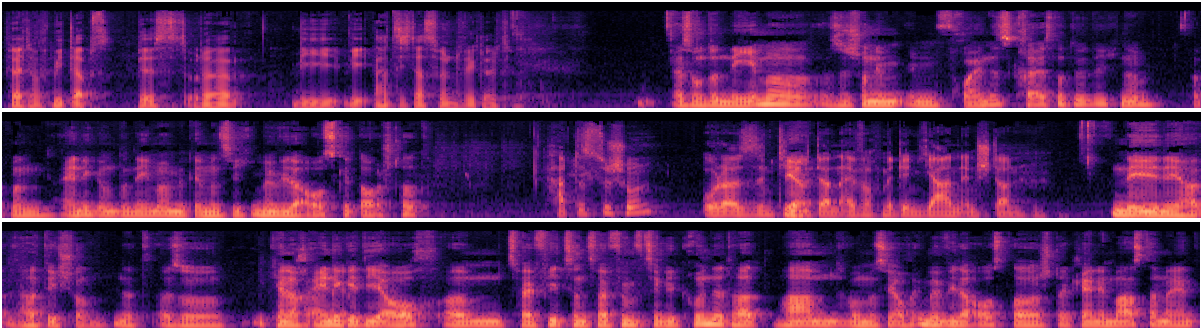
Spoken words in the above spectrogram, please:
vielleicht auf Meetups bist? Oder wie, wie hat sich das so entwickelt? Als Unternehmer, also schon im, im Freundeskreis natürlich, ne, hat man einige Unternehmer, mit denen man sich immer wieder ausgetauscht hat. Hattest du schon? Oder sind die ja. dann einfach mit den Jahren entstanden? Nee, nee, hatte ich schon. Nicht. Also ich kenne auch okay. einige, die auch ähm, 2014, 2015 gegründet hat, haben, wo man sich auch immer wieder austauscht, der kleine Mastermind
